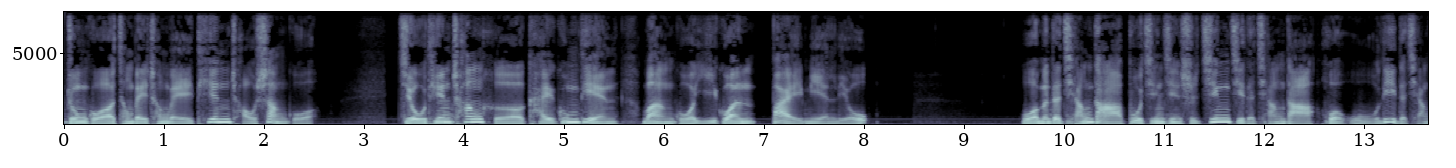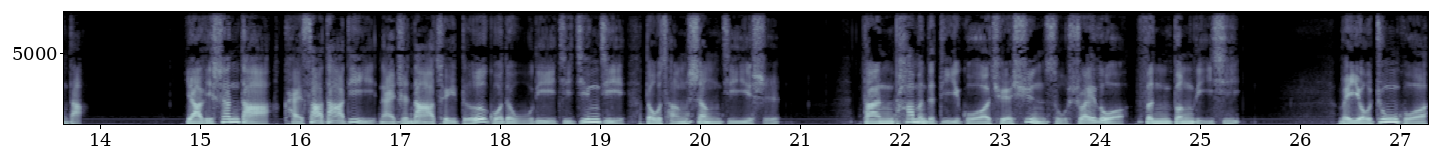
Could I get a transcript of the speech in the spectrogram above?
中国曾被称为天朝上国，九天昌河开宫殿，万国衣冠拜冕旒。我们的强大不仅仅是经济的强大或武力的强大。亚历山大、凯撒大帝乃至纳粹德国的武力及经济都曾盛极一时，但他们的帝国却迅速衰落、分崩离析。唯有中国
